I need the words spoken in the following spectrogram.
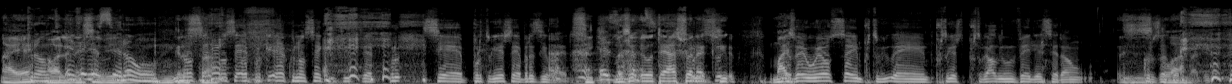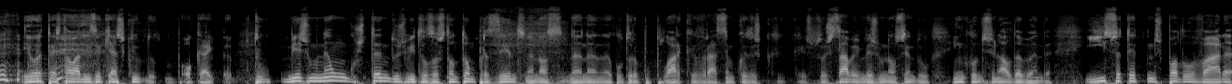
Ah, é? Pronto, Olha, envelhecerão. Não sei, não sei, é, porque, é que não sei que se é português ou é brasileiro. Sim, mas eu, eu, até acho, Ana, que mais. Eu, eu sei em português, em português de Portugal e o envelhecerão cruzador claro. Eu até estava a dizer que acho que, ok, tu, mesmo não gostando dos Beatles, eles estão tão presentes na, nossa, na, na, na cultura popular que haverá sempre coisas que, que, as pessoas sabem, mesmo não sendo incondicional da banda. E isso até nos pode levar a,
